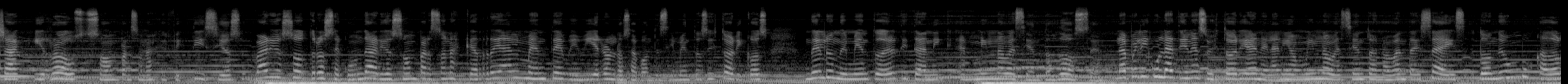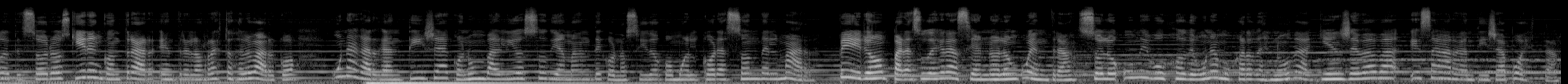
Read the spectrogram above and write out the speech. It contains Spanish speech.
Jack Rose son personajes ficticios, varios otros secundarios son personas que realmente vivieron los acontecimientos históricos del hundimiento del Titanic en 1912. La película tiene su historia en el año 1996, donde un buscador de tesoros quiere encontrar entre los restos del barco una gargantilla con un valioso diamante conocido como el corazón del mar. Pero, para su desgracia, no lo encuentra, solo un dibujo de una mujer desnuda quien llevaba esa gargantilla puesta.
